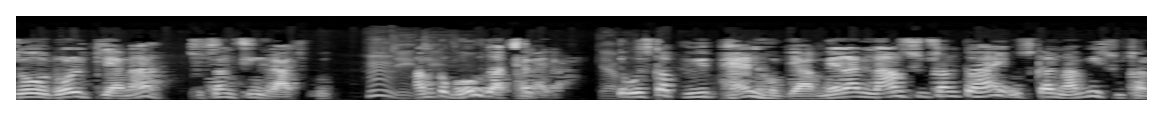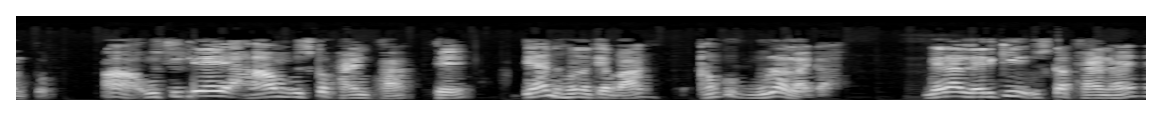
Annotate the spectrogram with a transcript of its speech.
जो रोल किया ना सुशांत सिंह राजपूत हम्म। हमको बहुत अच्छा लगा। तो उसका फ़ैन हो गया। मेरा नाम सुशांत तो है उसका नाम भी सुशांत तो हाँ उसलिए हम उसका फ़ैन था थे। ध्यान होने के बाद हमको बुरा लगा। मेरा लड़की उसका फ़ैन है।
